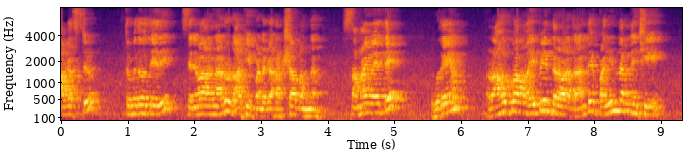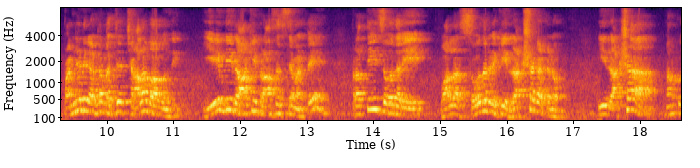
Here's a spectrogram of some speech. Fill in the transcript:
ఆగస్టు తొమ్మిదవ తేదీ శనివారం నాడు రాఖీ పండుగ. రక్షాబంధన్. సమయం అయితే ఉదయం రాహుకాలం అయిపోయిన తర్వాత అంటే పదిన్నర నుంచి పన్నెండు గంటల మధ్య చాలా బాగుంది. ఏమిటి రాఖీ ప్రాశస్త్యం అంటే ప్రతి సోదరి వాళ్ళ సోదరుడికి రక్ష కట్టడం. ఈ రక్ష మనకు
